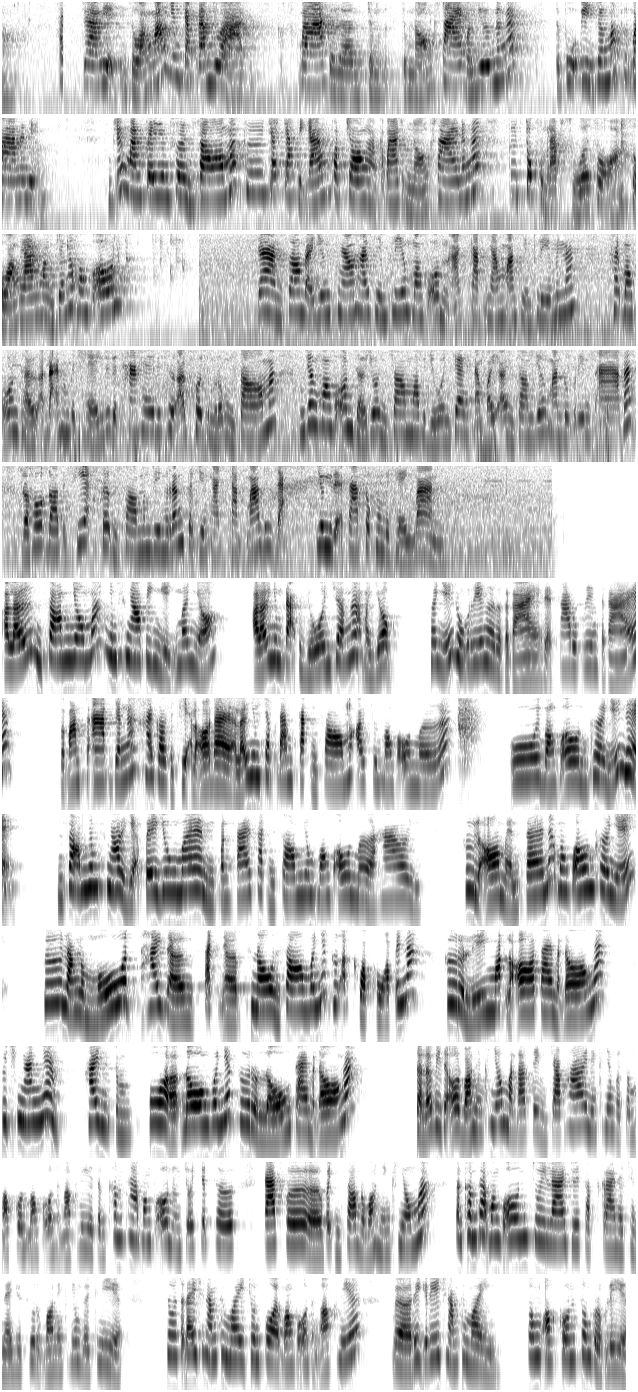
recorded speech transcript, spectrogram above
ចានេះស្រង់មកយើងចាប់ដាំយកអា ក្បាលចំណងខ្សែរបស់យើងហ្នឹងណាតពួកវាអញ្ចឹងមកគឺបាននេះអញ្ចឹងបានពេលយើងធ្វើអន្សមគឺចាស់ចាស់ពីដើមគាត់ចងអាក្បាលចំណងខ្សែហ្នឹងណាគឺទុកសម្រាប់ស្រួលស្រងស្រងឡើងមកអញ្ចឹងណាបងប្អូនចាអន្សមដែលយើងស្ងោរឲ្យភ្លាមភ្លាមបងប្អូនមិនអាចកាត់ញ៉ាំបានភ្លាមភ្លាមទេណា ហើយបងប្អូនត្រូវអត់ដាក់ក្នុងកញ្ឆេងឬក៏ថាហេវាធ្វើឲ្យខូចទម្រង់អន្សមអញ្ចឹងបងប្អូនត្រូវយកអន្សមមកបញ្យួរអញ្ចេះដើម្បីឲ្យអន្សមយើងបានរូបរាងស្អាតណារហូតដល់ត្រជាក់ទៅអន្សមនឹងរាងរឹងទៅយើងអាចកាត់បានឬដាក់យើងរក្សាទុកក្នុងកញ្ឆេងបានឥឡូវអន្សមខ្ញុំខ្ញុំស្ងោរពីងាកមិញហ៎ឥឡូវខ្ញុំដាក់បញ្យួរអញ្ចឹងមកយប់ឃើញទេរូបរាងនៅតែដដែលរក្សារូបរាងដដែល ប្រហែលស្អាតអញ្ចឹងហើយក៏ត្រជាក់ល្អដែរឥឡូវខ្ញុំចាប់ដាំកាត់អន្សមឲ្យជូនបងប្អូនមើលអូយបងប្អូនឃើញទេនេះអន្សមខ្ញុំស្ងោររយៈពេលយូរមែនប៉ុន្តែសាច់អន្សមខ្ញុំបងប្អូនមើលឲ្យហើយ គឺល្អមែនតើណាបងប្អូនឃើញទេគឺឡើងល្មួតហើយសាច់ស្នូអន្សមវិញគឺអត់គ្រាប់គ្រាប់ទេណាគឺរលាយម៉ត់ល្អតែម្ដងណាគឺឆ្ងាញ់ណាហើយចំពោះដូងវិញគឺរលោងតែម្ដងណា ឥឡូវវីដេអូរបស់នាងខ្ញុំមកដល់ទីបញ្ចប់ហើយនាងខ្ញុំក៏សូមអរគុណបងប្អូនទាំងអស់គ្នាសង្ឃឹមថាបងប្អូននឹងចូលចិត្តធ្វើការធ្វើវិជ្ជាសមរបស់នាងខ្ញុំណាសង្ឃឹមថាបងប្អូនជួយ like ជួយ subscribe នៅ channel YouTube របស់នាងខ្ញុំដូចគ្នាសួស្តីឆ្នាំថ្មីជូនពរឲ្យបងប្អូនទាំងអស់គ្នារីករាយឆ្នាំថ្មីសូមអរគុណសូមគោរពលា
